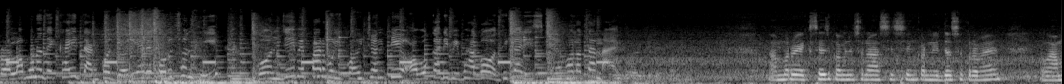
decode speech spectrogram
প্রলোভন দেখাই তাঙ্ক জরিয়ারে করছেন গঞ্জেই বেপার বলে কিন্তু অবকারী বিভাগ অধিকারী স্নেহলতা নায়ক ଆମର ଏକ୍ସାଇଜ୍ କମିଶନର ଆଶିଷ ସିଂଙ୍କ ନିର୍ଦ୍ଦେଶ କ୍ରମେ ଆମ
